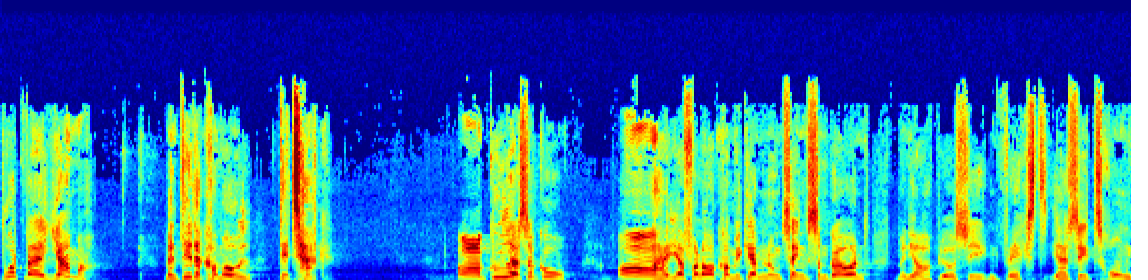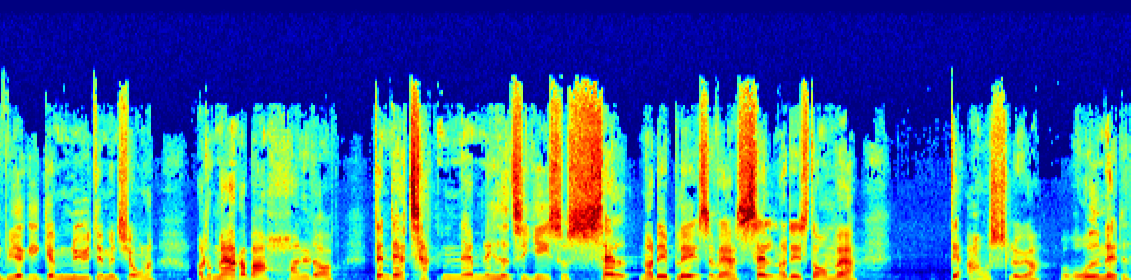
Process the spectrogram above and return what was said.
burde være jammer. Men det, der kommer ud, det er tak. Åh, Gud er så god. Åh, jeg får lov at komme igennem nogle ting, som gør ondt. Men jeg oplever at se en vækst. Jeg har set troen virke igennem nye dimensioner. Og du mærker bare, hold da op, den der taknemmelighed til Jesus, selv når det er blæsevejr, selv når det er stormvejr, det afslører rodnettet.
